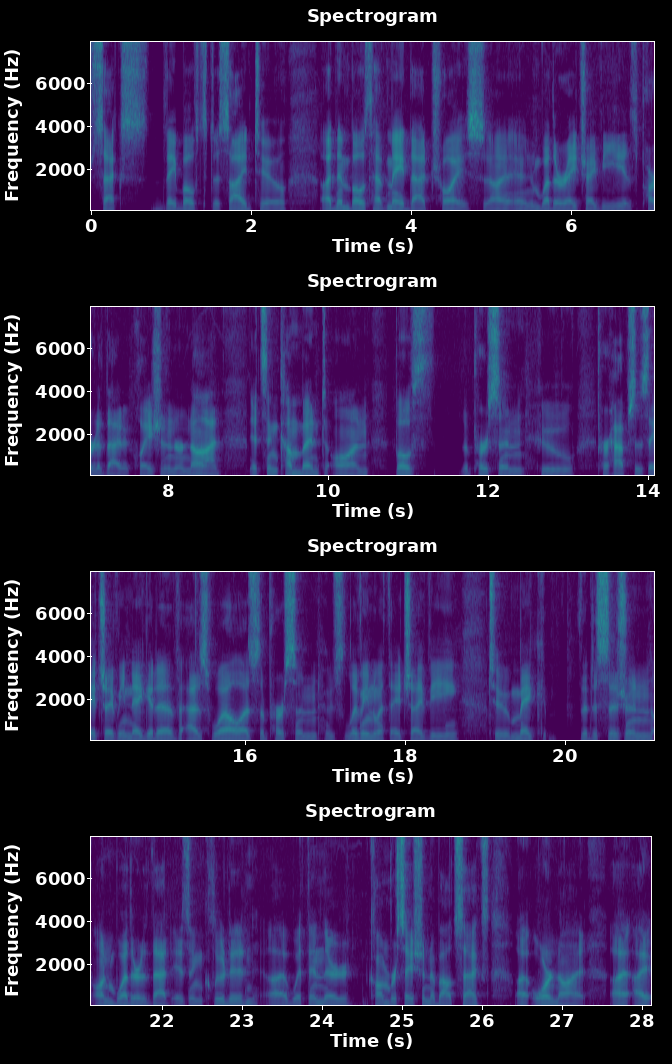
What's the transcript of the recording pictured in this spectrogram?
sex they both decide to, uh, then both have made that choice. Uh, and whether HIV is part of that equation or not, it's incumbent on both the person who perhaps is HIV negative as well as the person who's living with HIV to make the decision on whether that is included uh, within their conversation about sex uh, or not. I,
